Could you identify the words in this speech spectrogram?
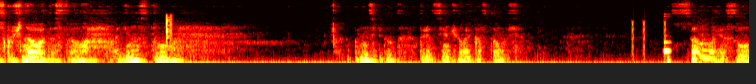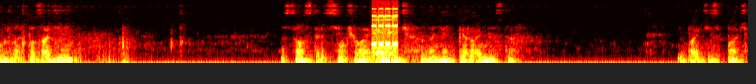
Скучновато стало. Один стол. В принципе, тут 37 человек осталось. Самое сложное позади. Осталось 37 человек. Занять первое место. И пойти спать.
